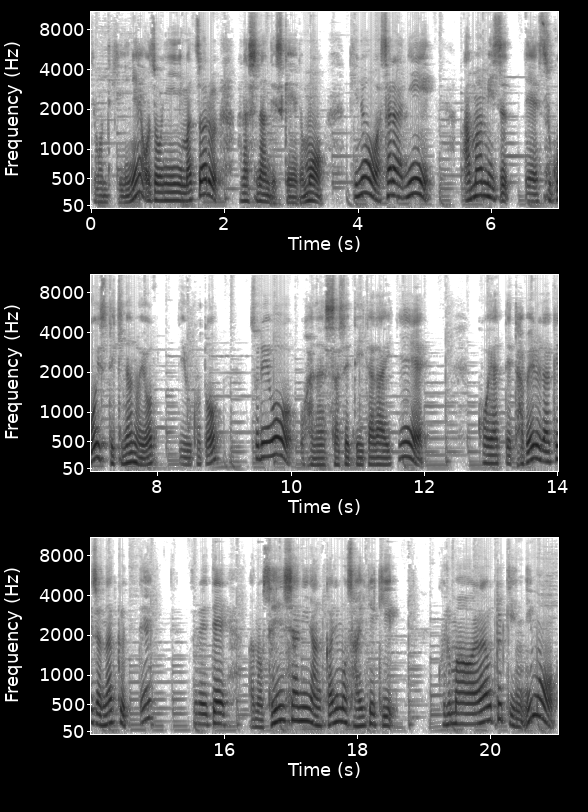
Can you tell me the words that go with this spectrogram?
基本的にねお雑煮にまつわる話なんですけれども昨日はさらに雨水ってすごい素敵なのよっていうことそれをお話しさせていただいてこうやって食べるだけじゃなくってそれであの洗車になんかにも最適車を洗う時にも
